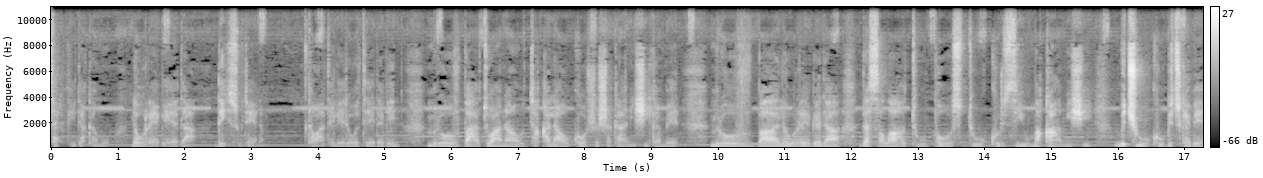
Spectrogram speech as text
سەرفی دەکەم و لەو ڕێگەیەدا دەیسوتێنم. کەواتە لێرەوە تێدەگەین مرۆڤ با توانا و تەقەلا و کۆششەکانیشی کەم بێ، مرۆڤ با لەو ڕێگەدا دەسەڵات و پۆست و کورسی و مەقامیشی بچوک و گچکە بێ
